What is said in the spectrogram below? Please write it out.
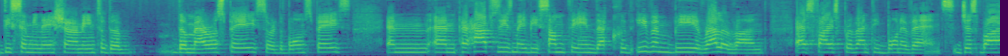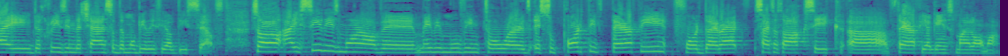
dissemination into the, the marrow space or the bone space. And, and perhaps this may be something that could even be relevant as far as preventing bone events, just by decreasing the chance of the mobility of these cells. So I see this more of a maybe moving towards a supportive therapy for direct cytotoxic uh, therapy against myeloma.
